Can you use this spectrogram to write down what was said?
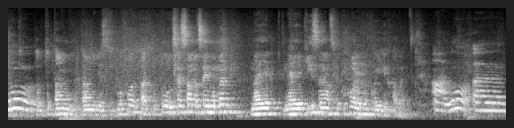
Ну, Тобто там, там є світлофор, так? Тобто, це саме цей момент, на, як, на який сигнал світлофору ви проїхали. а, ну, е,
